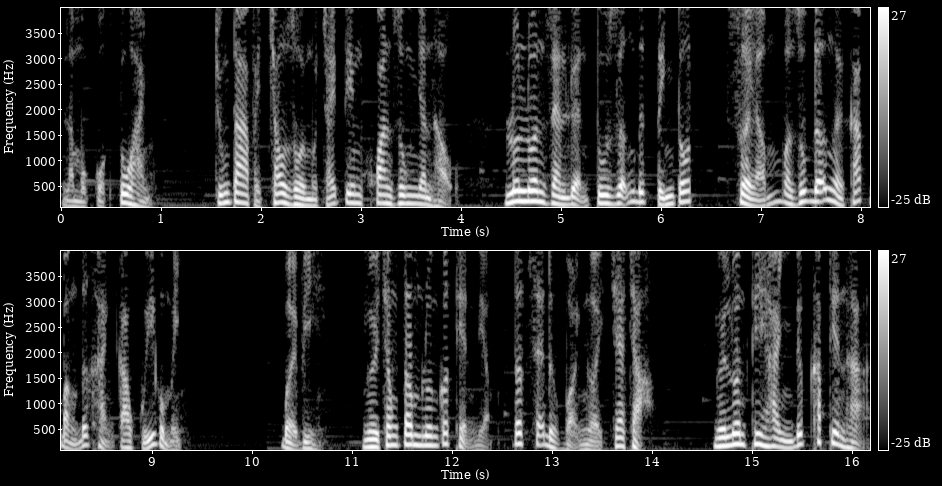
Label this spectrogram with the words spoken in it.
là một cuộc tu hành. Chúng ta phải trau dồi một trái tim khoan dung nhân hậu, luôn luôn rèn luyện tu dưỡng đức tính tốt, sưởi ấm và giúp đỡ người khác bằng đức hạnh cao quý của mình. Bởi vì người trong tâm luôn có thiện niệm, tất sẽ được mọi người che chở. Người luôn thi hành đức khắp thiên hạ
